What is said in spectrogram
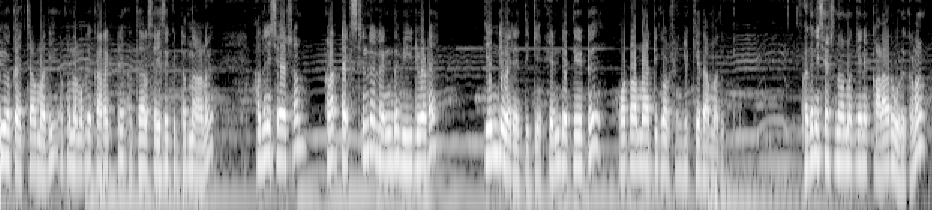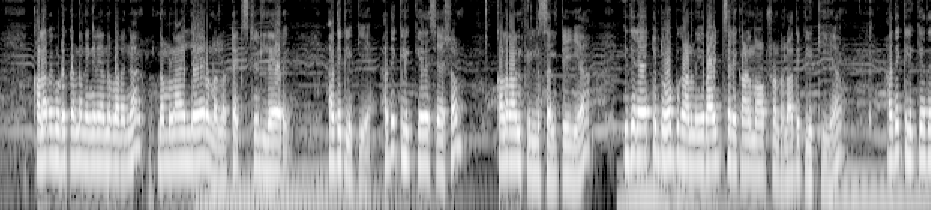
ടു ഒക്കെ വെച്ചാൽ മതി. അപ്പം നമുക്ക് കറക്റ്റ് അത്ര സൈസ് കിട്ടുന്നതാണ്. അതിനുശേഷം ആ ടെക്സ്റ്റിന്റെ ലെങ്ത് വീഡിയോയുടെ എൻഡ് വരെ എത്തിക്കുക എൻഡ് എത്തിയിട്ട് ഓട്ടോമാറ്റിക് ഓപ്ഷൻ ക്ലിക്ക് ചെയ്താൽ മതി. അതിനുശേഷം നമുക്കിങ്ങനെ കളർ കൊടുക്കണം. കളർ കൊടുക്കേണ്ടത് എങ്ങനെയാണെന്ന് പറഞ്ഞാൽ നമ്മൾ ആ ലെയർ ഉണ്ടല്ലോ ടെക്സ്റ്റിന്റെ ലെയർ അത് ക്ലിക്ക് ചെയ്യുക. അത് ക്ലിക്ക് ചെയ്ത ശേഷം കളർ ആൻഡ് ഫില്ല് സെലക്ട് ചെയ്യുക. ഇതിൽ ഏറ്റവും ടോപ്പ് കാണുന്ന ഈ റൈറ്റ് സൈഡിൽ കാണുന്ന ഓപ്ഷൻ ഉണ്ടല്ലോ അത് ക്ലിക്ക് ചെയ്യുക. അത് ക്ലിക്ക് ചെയ്ത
